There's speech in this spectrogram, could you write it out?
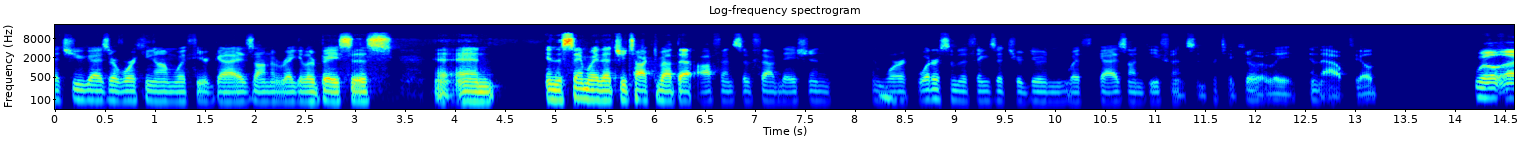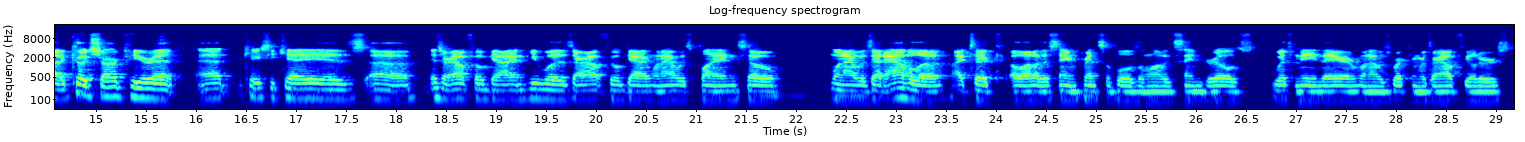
that you guys are working on with your guys on a regular basis? And in the same way that you talked about that offensive foundation and mm-hmm. work, what are some of the things that you're doing with guys on defense and particularly in the outfield? Well, uh, Coach Sharp here at, at KCK is uh, is our outfield guy, and he was our outfield guy when I was playing. So when I was at Avila, I took a lot of the same principles, a lot of the same drills with me there when I was working with our outfielders,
